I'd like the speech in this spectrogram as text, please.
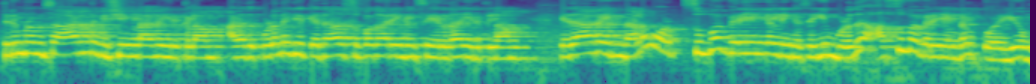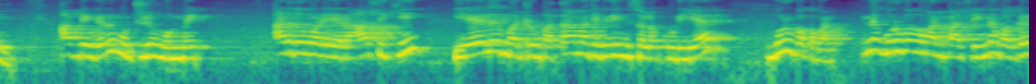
திருமணம் சார்ந்த விஷயங்களாக இருக்கலாம். அல்லது குழந்தைகளுக்கு ஏதாவது சுபகாரியங்கள் செய்கிறதா இருக்கலாம். எதாக இருந்தாலும் ஒரு சுப விரயங்கள் நீங்கள் செய்யும் பொழுது அசுப விரயங்கள் குறையும். அப்படிங்கிறது முற்றிலும் உண்மை. அடுத்து உங்களுடைய ராசிக்கு ஏழு மற்றும் பத்தாம் அதிபதினு சொல்லக்கூடிய குரு பகவான். இந்த குரு பகவான் பார்த்துட்டிங்கன்னா வக்ர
